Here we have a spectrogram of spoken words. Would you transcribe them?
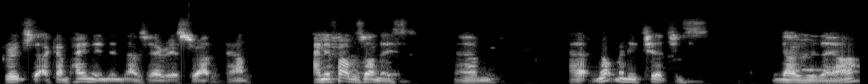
groups that are campaigning in those areas throughout the town. And if I was honest, um, uh, not many churches know who they are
